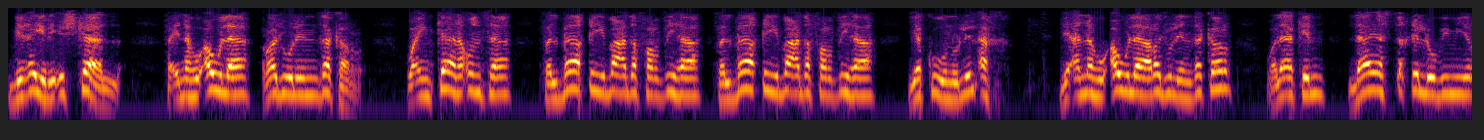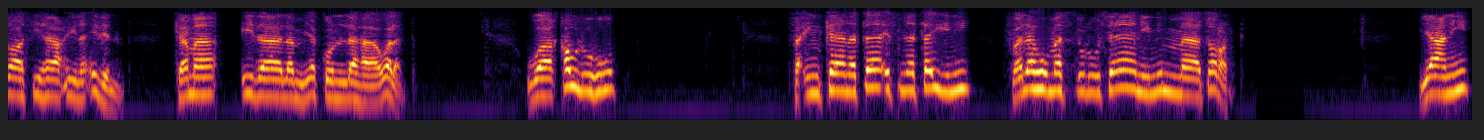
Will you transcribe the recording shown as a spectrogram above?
بغير إشكال فإنه أولى رجل ذكر وإن كان أنثى فالباقي بعد فرضها فالباقي بعد فرضها يكون للأخ لأنه أولى رجل ذكر ولكن لا يستقل بميراثها حينئذ كما إذا لم يكن لها ولد. وقوله فإن كانتا إثنتين فلهما الثلثان مما ترك يعني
